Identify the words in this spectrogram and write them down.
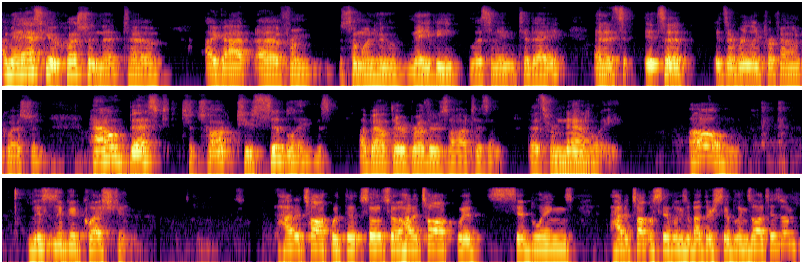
I'm going to ask you a question that uh, I got uh, from someone who may be listening today, and it's it's a it's a really profound question. How best to talk to siblings about their brother's autism? That's from hmm. Natalie. Oh, this is a good question. How to talk with the so so how to talk with siblings how to talk with siblings about their siblings' autism?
